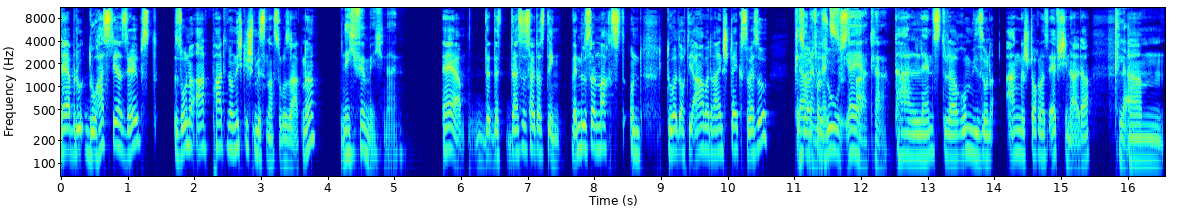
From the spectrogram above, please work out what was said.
Naja, aber du, du hast ja selbst so eine Art Party noch nicht geschmissen, hast du gesagt, ne? Nicht für mich, nein. Ja, ja, das, das ist halt das Ding. Wenn du es dann machst und du halt auch die Arbeit reinsteckst, weißt du, dass Klar, du halt versuchst, Du, ja, ja, ah, klar. da lernst du da rum wie so ein angestochenes Äffchen, Alter. Klar. Ähm,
